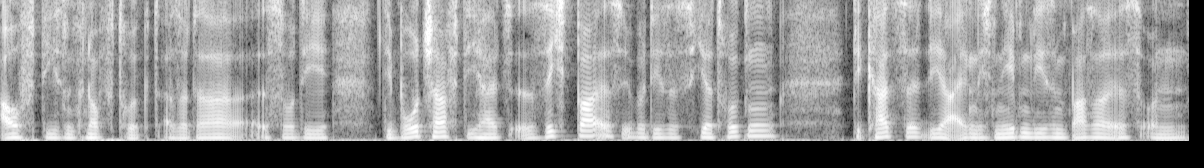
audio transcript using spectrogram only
auf diesen Knopf drückt. Also da ist so die, die Botschaft, die halt sichtbar ist über dieses hier drücken, die Katze, die ja eigentlich neben diesem Buzzer ist und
